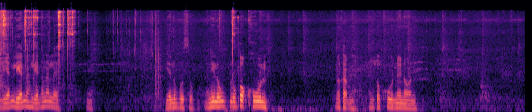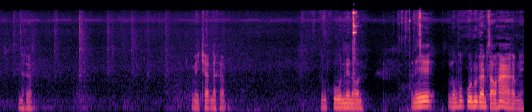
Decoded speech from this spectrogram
เหรียญเหรียญนะเหรียญทั้งนั้นเลยนี่เหรียญหลวงปู่สุข อันนี้หลวงหลวงพ่อคูณนะครับนี่หลวงพ่อคูณแน่นอนนะครับ ไม่ชัดนะครับหลวงคูณแน่นอน อันนี้หลวงพ่อคูณเหมือนกันเสาห้าครับนี่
